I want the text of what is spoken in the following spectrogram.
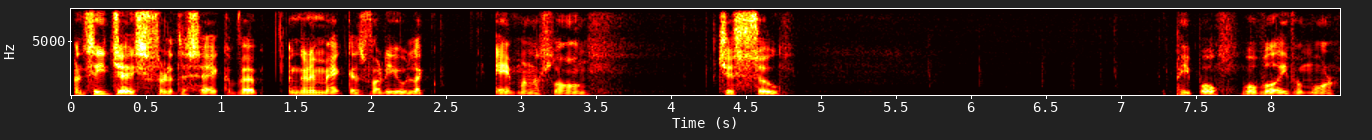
And see, just for the sake of it, I'm gonna make this video like 8 minutes long. Just so people will believe it more.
